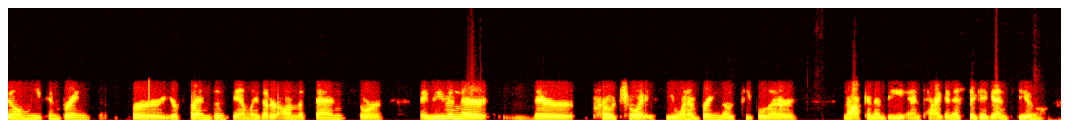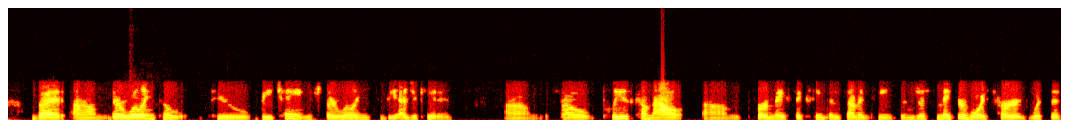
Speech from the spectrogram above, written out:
film you can bring for your friends and family that are on the fence or maybe even they're they're pro-choice. You want to bring those people that are not going to be antagonistic against you, but um, they're willing to to be changed. They're willing to be educated. Um, so please come out um, for May 16th and 17th and just make your voice heard with this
